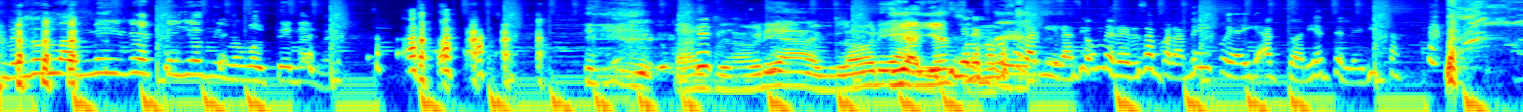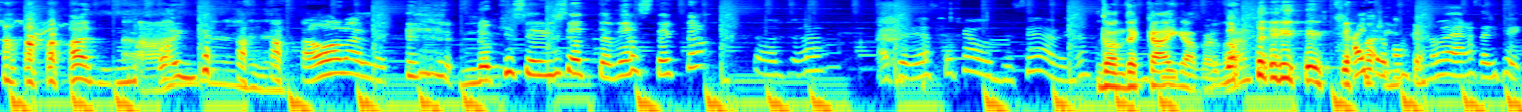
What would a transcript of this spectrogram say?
Menos la migra que ellos ni me volteen a ver. Ay, Gloria, Gloria. Y ahí es si me reconocen la migración, me regresan para México y ahí actuaría en Televisa. No. Órale. ¿No quise irse a TV Azteca? Ajá. A TV Azteca, donde sea, ¿verdad? Donde caiga, ¿verdad? Ay, pero con que no me van a salir que-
